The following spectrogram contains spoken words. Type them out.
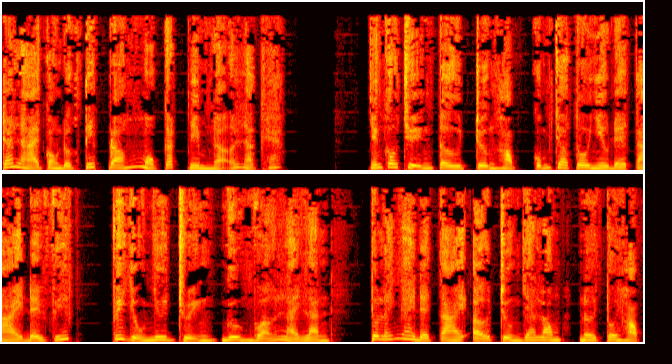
Trái lại còn được tiếp đón một cách niềm nở là khác. Những câu chuyện từ trường học cũng cho tôi nhiều đề tài để viết, ví dụ như chuyện gương vỡ lại lành. Tôi lấy ngay đề tài ở trường Gia Long nơi tôi học,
